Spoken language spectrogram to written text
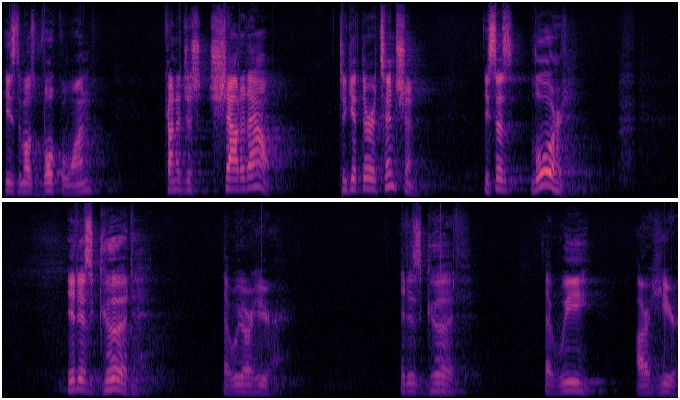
he's the most vocal one, kind of just shouted out to get their attention. He says, Lord, it is good that we are here. It is good that we are here.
